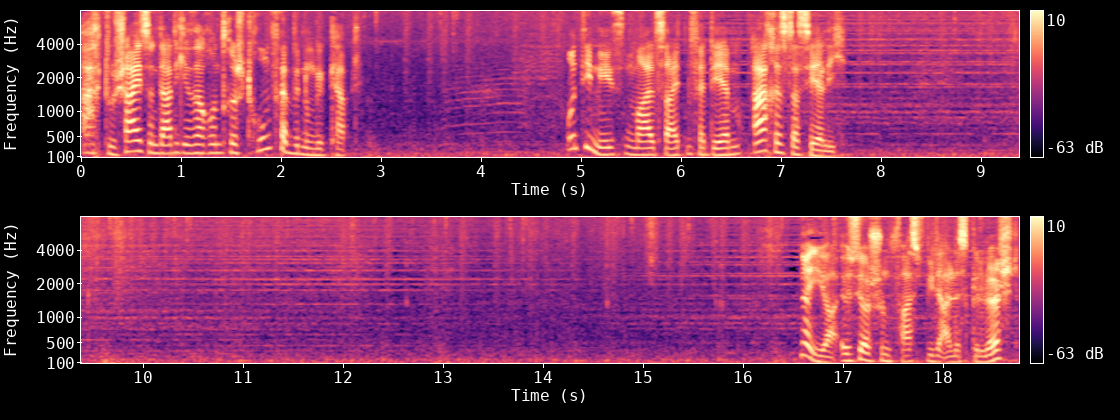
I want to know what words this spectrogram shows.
Ach du Scheiße, und dadurch ist auch unsere Stromverbindung gekappt. Und die nächsten Mahlzeiten verderben. Ach, ist das herrlich. Naja, ist ja schon fast wieder alles gelöscht.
